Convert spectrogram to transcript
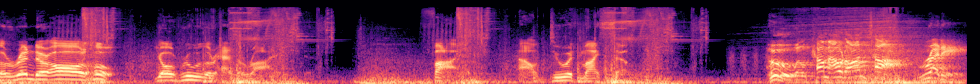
Surrender all hope. Your ruler has arrived. Fine. I'll do it myself. Who will come out on top? Ready.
